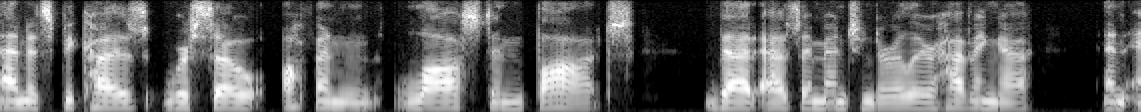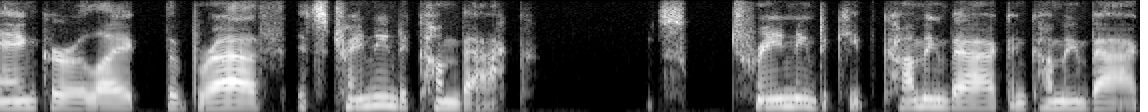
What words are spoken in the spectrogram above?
And it's because we're so often lost in thoughts that, as I mentioned earlier, having a an anchor like the breath, it's training to come back. It's training to keep coming back and coming back.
